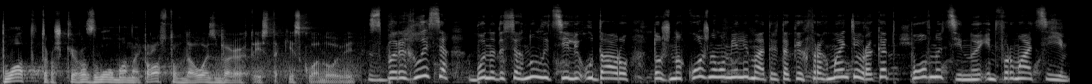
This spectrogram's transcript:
плат трошки розломаний. Просто вдалося зберегтись такі складові. Збереглися, бо не досягнули цілі удару. Тож на кожному міліметрі таких фрагментів ракет повноцінної інформації.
